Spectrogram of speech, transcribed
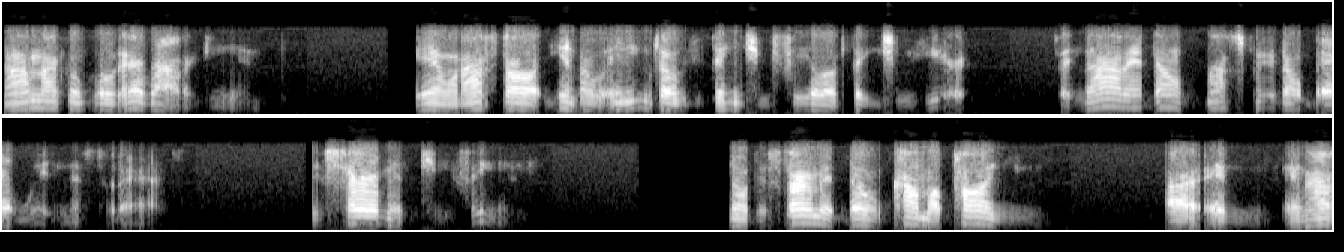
Now I'm not gonna go that route again. Yeah, when I start, you know, and even though things you feel or things you hear, say, no, nah, that don't my spirit don't bear witness to that. Discernment kicks in know, discernment don't come upon you. Uh, and and I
